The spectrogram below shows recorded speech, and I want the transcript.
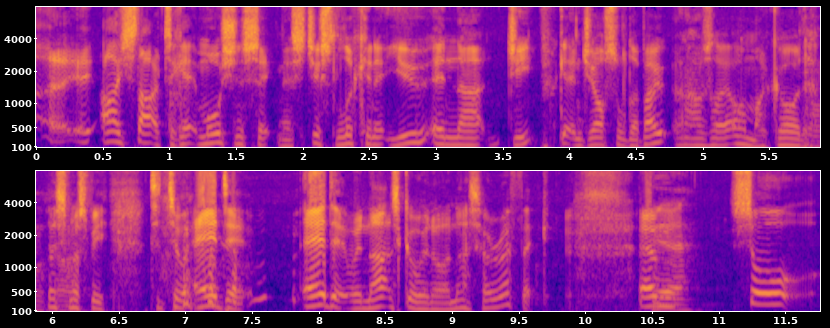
I, I started to get motion sickness just looking at you in that jeep getting jostled about, and I was like, oh my god, Oh, this God. must be to, to edit edit when that's going on. That's horrific. Um, yeah. So,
